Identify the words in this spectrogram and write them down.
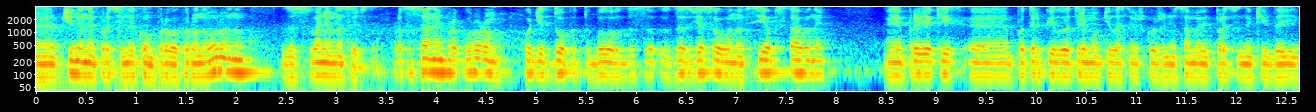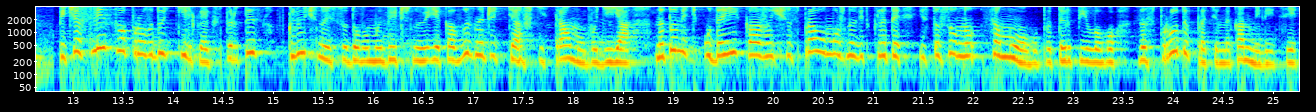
е, вчинене працівником правоохоронного органу застосуванням насильства. Процесуальним прокурором в ході допиту було з'ясовано всі обставини, при яких е, потерпілий отримав тілесні ушкодження саме від працівників ДАІ. Під час слідства проведуть кілька експертиз, включно із судово-медичною, яка визначить тяжкість травм водія. Натомість у ДАІ кажуть, що справу можна відкрити і стосовно самого потерпілого за спротив працівникам міліції.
